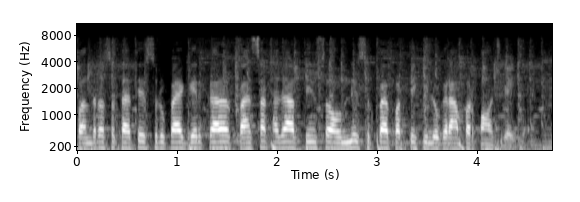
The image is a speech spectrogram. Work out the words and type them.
पंद्रह सौ तैंतीस रुपए गिरकर पैंसठ हज़ार तीन सौ उन्नीस रुपए प्रति किलोग्राम पर पहुँच गई है।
